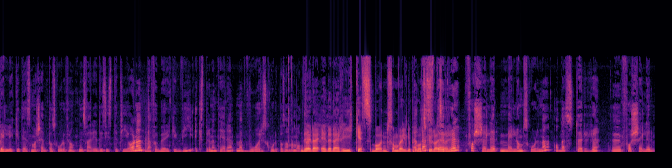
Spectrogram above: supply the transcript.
vellykket det som har skjedd på skolefronten i Sverige de siste ti årene. Derfor bør ikke vi eksperimentere med vår skole på samme måte. Det er, de, er det de rikes barn som velger Det privatskoler er i Sverige? Det er større forskjeller mellom skolene, og det er større uh, forskjeller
